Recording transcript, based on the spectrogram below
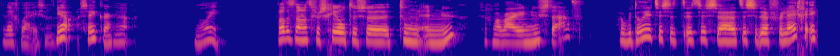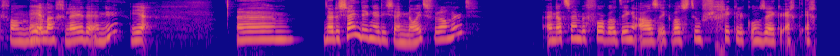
de weg wijzen. Ja, zeker. Ja, mooi. Wat is dan het verschil tussen toen en nu? Zeg maar waar je nu staat? Hoe bedoel je tussen, tussen, tussen de verlegen ik van Ja. heel lang geleden en nu? Ja. Ehm, nou, er zijn dingen die zijn nooit veranderd. En dat zijn bijvoorbeeld dingen als... Ik was toen verschrikkelijk onzeker. Echt, echt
